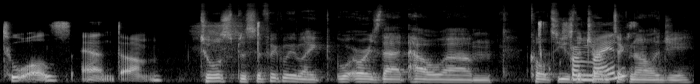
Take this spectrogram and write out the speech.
tools and um, tools specifically, like, or is that how um, cults use the term technology?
